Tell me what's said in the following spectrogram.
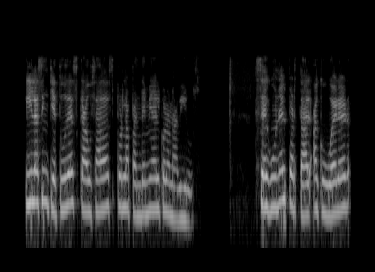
y las inquietudes causadas por la pandemia del coronavirus. Según el portal AccuWeather,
